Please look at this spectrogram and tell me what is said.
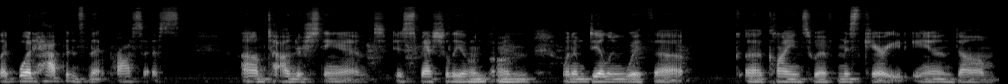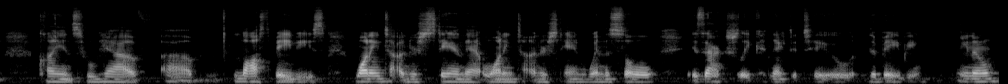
like what happens in that process um, to understand, especially on on when I'm dealing with uh, uh, clients who have miscarried and um, clients who have um, lost babies, wanting to understand that, wanting to understand when the soul is actually connected to the baby, you know.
